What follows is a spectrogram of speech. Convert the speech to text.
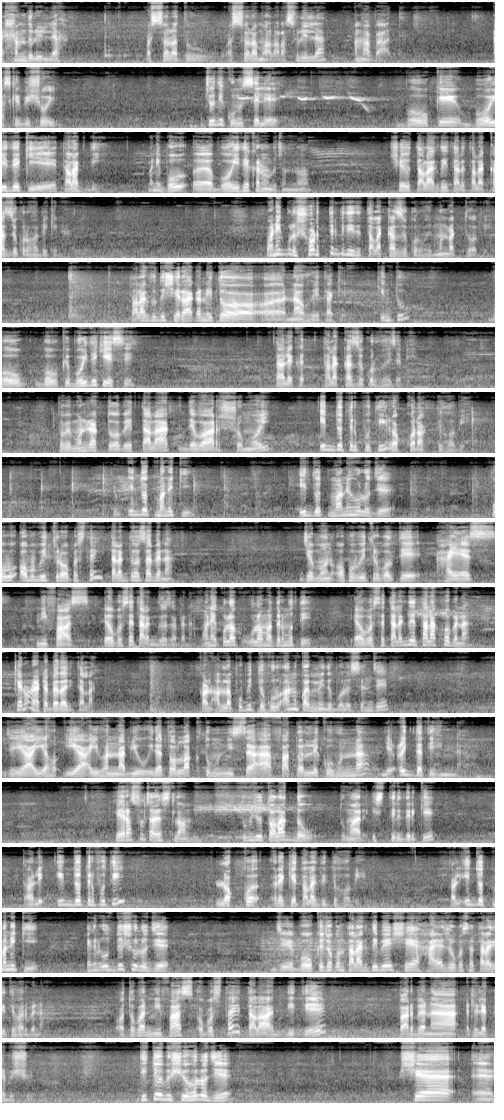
আলহামদুলিল্লাহ আসসালাতু আসসালামু আল্লাহ রাসুলিল্লাহ আমাবাদ আজকের বিষয়, যদি কোনো ছেলে বউকে বই দেখিয়ে তালাক দিই মানে বউ বই দেখানোর জন্য সে তালাক দিই তাহলে তালাক কার্যকর হবে কিনা? অনেকগুলো শর্তের ভিত্তিতে তালাক কার্যকর হয়, মনে রাখতে হবে। তালাক যদি সে রাগান্বিত না হয়ে থাকে, কিন্তু বউ, বউকে বই দেখিয়েছে, তাহলে তালাক কার্যকর হয়ে যাবে। তবে মনে রাখতে হবে, তালাক দেওয়ার সময় ইদ্যতের প্রতি লক্ষ্য রাখতে হবে। ইদ্যত মানে কি? ইদ্যত মানে হলো যে অপবিত্র অবস্থায় তালাক দেওয়া যাবে না। যেমন অপবিত্র বলতে হায়েস, নিফাস, এ অবস্থায় তালাক দেওয়া যাবে না। অনেক উলা- উলামাদের মতে এ অবস্থায় তালাক দিয়ে তালাক হবে না। কেননা এটা বেদাদি তালাক। কারণ আল্লাহ পবিত্র কুরআন কামিদে বলেছেন যে যে ইয়া ইয়া- ইহান নাবিউ ইদা তল্লাক তুম নিসা ফাতল্লে কুহুন্না ইদ্দাতি হিন্না হে রাসুল সাল ইসলাম তুমি যদি তলাক দাও তোমার স্ত্রীদেরকে, তাহলে ইদ্যতের প্রতি লক্ষ্য রেখে তালাক দিতে হবে। তাহলে ইদ্যত মানে কি? এখানে উদ্দেশ্য হলো যে যে বউকে যখন তালাক দিবে, সে হায়াজ অবস্থায় তালাক দিতে পারবে না, অথবা নিফাস অবস্থায় তালাক দিতে পারবে না, এটা একটা বিষয়। দ্বিতীয় বিষয় হলো যে, সে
